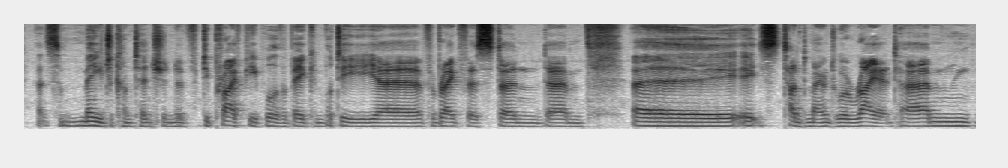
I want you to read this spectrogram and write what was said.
that's a major contention of deprive people of a bacon butty uh, for breakfast, and um, uh, it's tantamount to a riot. Um,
